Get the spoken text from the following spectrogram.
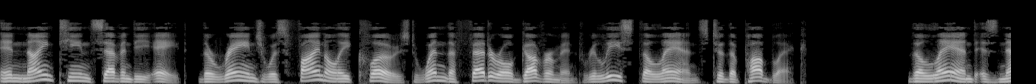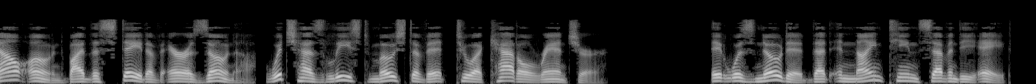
In 1978, the range was finally closed when the federal government released the lands to the public. The land is now owned by the state of Arizona, which has leased most of it to a cattle rancher. It was noted that in 1978,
